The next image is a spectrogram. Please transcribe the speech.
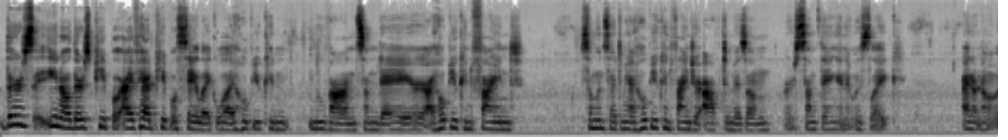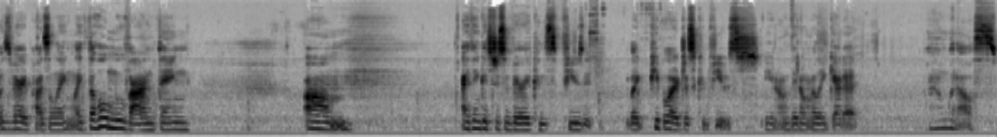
There's, you know, there's people, I've had people say, like, well, I hope you can move on someday, or I hope you can find someone said to me, I hope you can find your optimism or something. And it was like, I don't know, it was very puzzling. Like the whole move on thing, um, I think it's just a very confusing, like people are just confused, you know, they don't really get it. What else?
